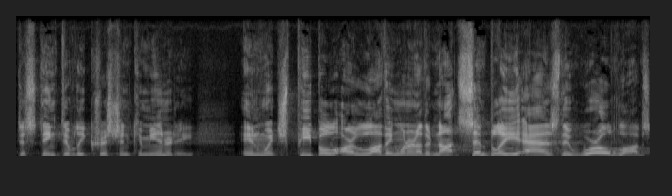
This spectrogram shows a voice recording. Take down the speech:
distinctively Christian community in which people are loving one another, not simply as the world loves,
